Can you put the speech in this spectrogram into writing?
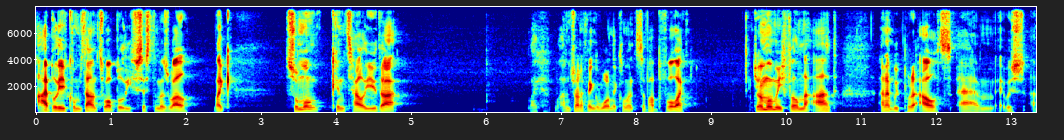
I believe, comes down to our belief system as well. Like, someone can tell you that, like, I'm trying to think of one of the comments I've had before. Like, do you remember when we filmed that ad and we put it out? Um, it was, I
